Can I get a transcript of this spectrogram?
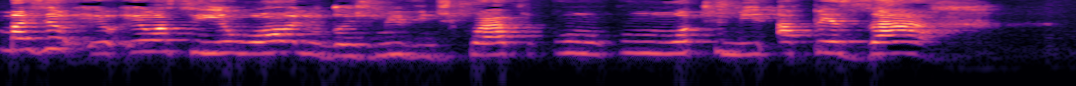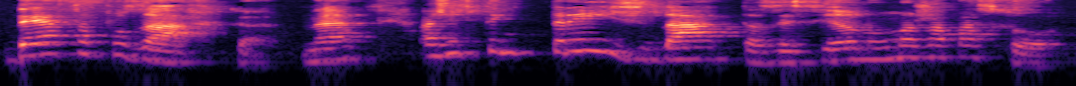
Mas eu, eu, eu assim, eu olho 2024 com, com um otimismo, apesar dessa fusarca, né? A gente tem três datas esse ano, uma já passou.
